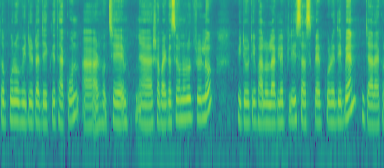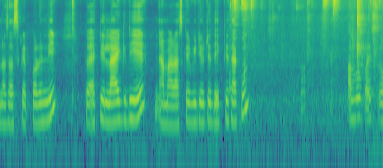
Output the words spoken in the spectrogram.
তো পুরো ভিডিওটা দেখতে থাকুন। আর হচ্ছে সবার কাছে অনুরোধ রইল, ভিডিওটি ভালো লাগলে প্লিজ সাবস্ক্রাইব করে দিবেন, যারা এখনও সাবস্ক্রাইব করেননি। তো একটি লাইক দিয়ে আমার আজকের ভিডিওটি দেখতে থাকুন। আলু পাইছো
